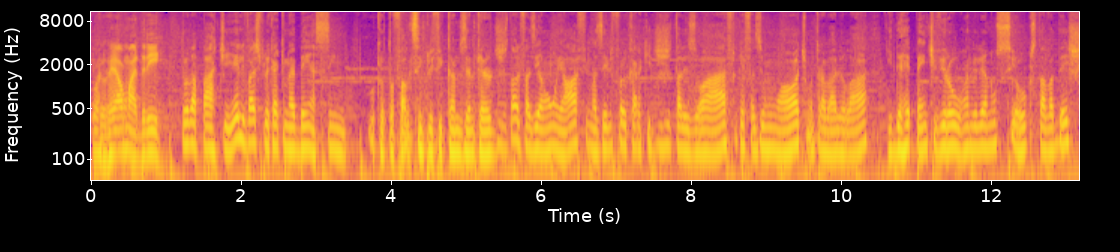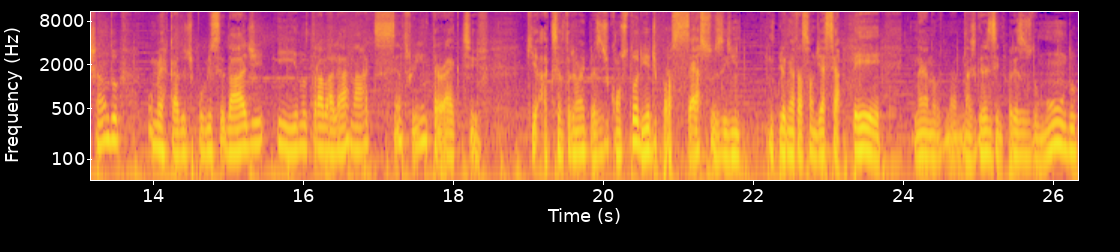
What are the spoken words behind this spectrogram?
Do Real Madrid. toda a parte. E ele vai explicar que não é bem assim o que eu tô falando, simplificando, dizendo que era o digital. Ele fazia on e off, mas ele foi o cara que digitalizou a África e fazia um ótimo trabalho lá. E de repente virou o ano, ele anunciou que estava deixando o mercado de publicidade e indo trabalhar na Accenture Interactive. Que a Accenture é uma empresa de consultoria de processos e de implementação de SAP, né, no- na- nas grandes empresas do mundo.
